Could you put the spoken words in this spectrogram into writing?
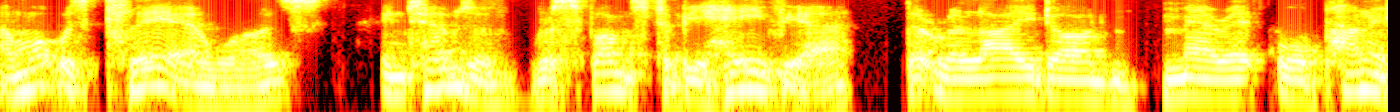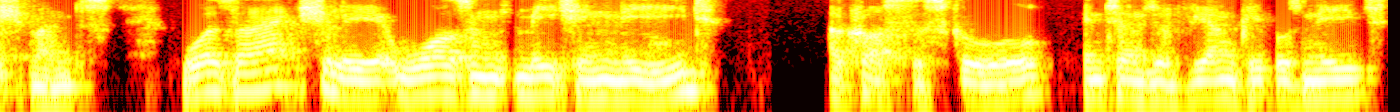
And what was clear was, in terms of response to behavior that relied on merit or punishments, was that actually it wasn't meeting need across the school in terms of young people's needs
